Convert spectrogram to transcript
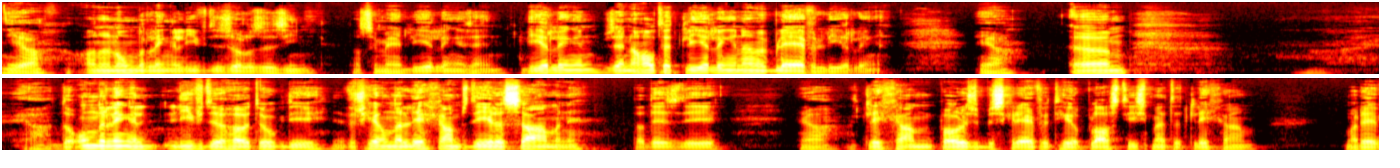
ja, aan een onderlinge liefde zullen ze zien dat ze mijn leerlingen zijn. Leerlingen, we zijn nog altijd leerlingen en we blijven leerlingen. Ja. Um, ja, de onderlinge liefde houdt ook die verschillende lichaamsdelen samen. Hè. Dat is die, ja, het lichaam, Paulus beschrijft het heel plastisch met het lichaam. Maar hij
